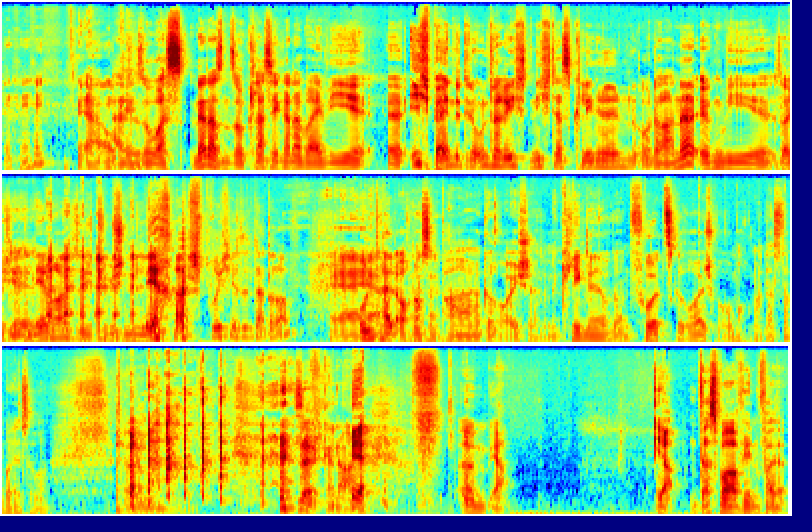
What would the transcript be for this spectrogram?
ja okay. Also sowas, ne, da sind so Klassiker dabei wie äh, ich beende den Unterricht, nicht das Klingeln oder ne, irgendwie solche Lehrer, solche typischen Lehrersprüche sind da drauf. ja, Und ja. halt auch noch so ein paar Geräusche, so eine Klingel oder ein Furzgeräusch, warum auch immer das dabei ist, aber ähm, also, keine Ahnung. Ja. Ähm, ja. Ja, das war auf jeden Fall,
